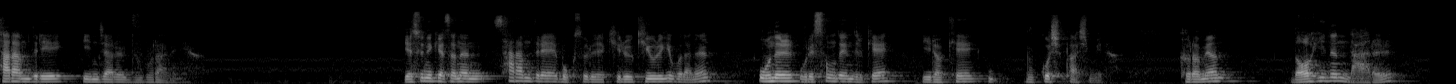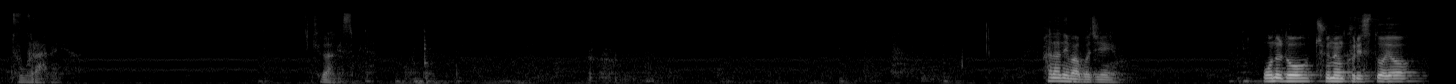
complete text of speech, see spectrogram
사람들이 인자를 누구라 하느냐? 예수님께서는 사람들의 목소리에 귀를 기울이기보다는 오늘 우리 성도님들께 이렇게 묻고 싶어 하십니다. 그러면 너희는 나를 누구라 하느냐? 기도하겠습니다. 하나님 아버지, 오늘도 주는 그리스도여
